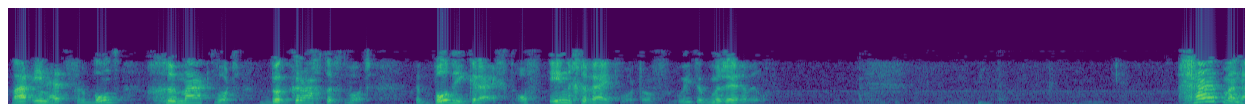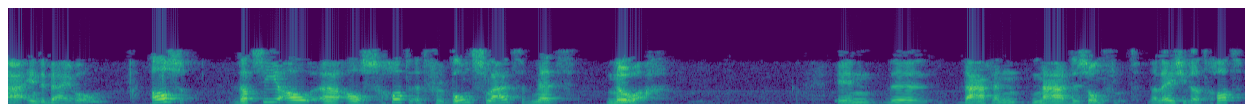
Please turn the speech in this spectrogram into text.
Waarin het verbond gemaakt wordt, bekrachtigd wordt, body krijgt of ingewijd wordt, of hoe je het ook maar zeggen wil. Ga het maar na in de Bijbel. Als dat zie je al uh, als God het verbond sluit met Noach. In de dagen na de zondvloed. Dan lees je dat God,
